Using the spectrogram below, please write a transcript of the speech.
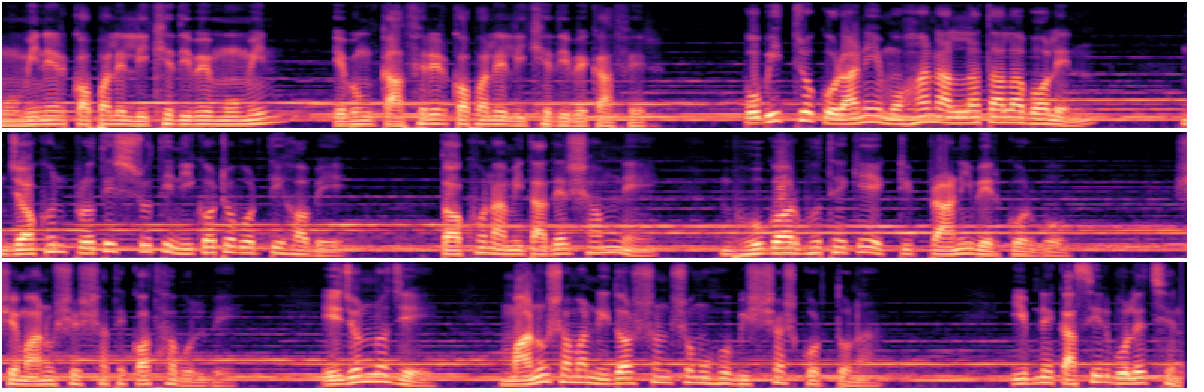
মুমিনের কপালে লিখে দিবে মুমিন এবং কাফেরের কপালে লিখে দিবে কাফের। পবিত্র কোরআনে মহান আল্লাতালা বলেন, যখন প্রতিশ্রুতি নিকটবর্তী হবে, তখন আমি তাদের সামনে ভূগর্ভ থেকে একটি প্রাণী বের করব। সে মানুষের সাথে কথা বলবে। এজন্য যে মানুষ আমার নিদর্শনসমূহ বিশ্বাস করত না। ইবনে কাসির বলেছেন,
